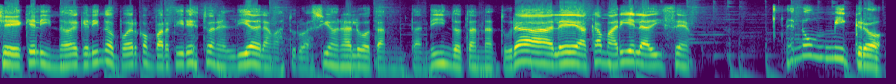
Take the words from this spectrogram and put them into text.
Che, qué lindo, ¿eh? qué lindo poder compartir esto en el día de la masturbación, algo tan, tan lindo, tan natural. ¿eh? Acá Mariela dice, en un micro,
